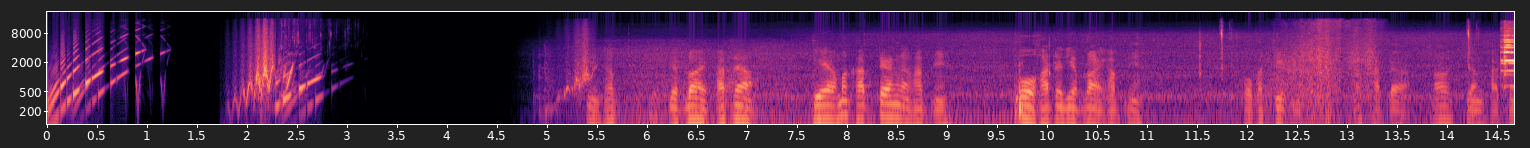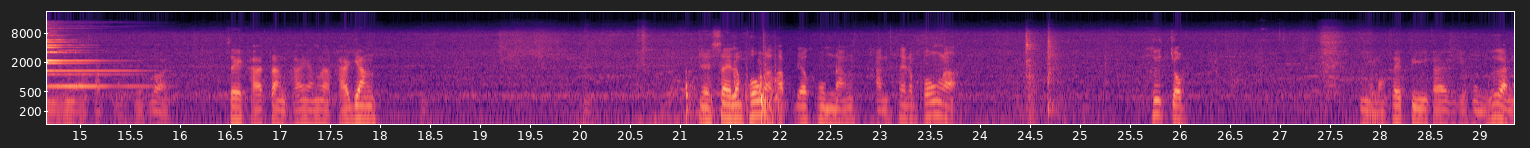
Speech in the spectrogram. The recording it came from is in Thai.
นี่ครับ เรียบร้อยคัดแล้วเกียร์มาคัดแตงแล้วครับนี่โอ้คัดเรียบร้อยครับนี่โอ้พลาสติกแล้วคัดแล้วแล้วเชียงคัดเป็นอย่างนี้แล้วครับเรียบร้อยใส่ขาตั้งขายังละขายังเดี๋ยวใส่ลำโพงแล้วครับเดี๋ยวคุมหนังหันใส่ลำโพงและคือจบนี่มองใส่ปีกันจะหุ่มเพื่อน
